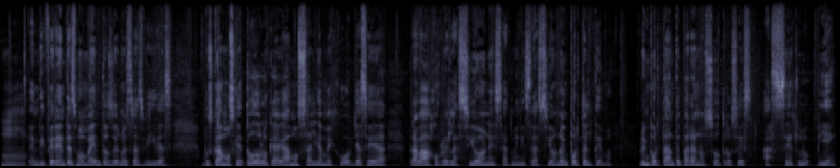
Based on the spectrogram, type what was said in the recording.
Mm, en diferentes momentos de nuestras vidas buscamos que todo lo que hagamos salga mejor, ya sea trabajo, relaciones, administración, no importa el tema. Lo importante para nosotros es hacerlo bien,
